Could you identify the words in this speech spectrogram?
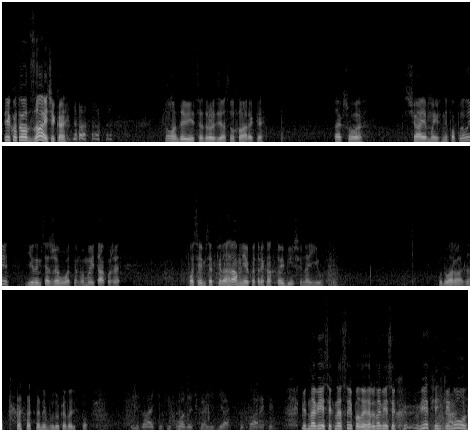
Ти як от зайчика. Вон, дивіться, друзі, сухарики. Так що з чаєм ми їх не попили, ділимося з животними. Ми і так уже по 70 кг некоторих, а хто й більше наїв. У два рази. Не буду казати хто. І зайчик, і козочка їдять, сухарики. Під навісик насипали, говорю, навісик ветхенький, Да. ну,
